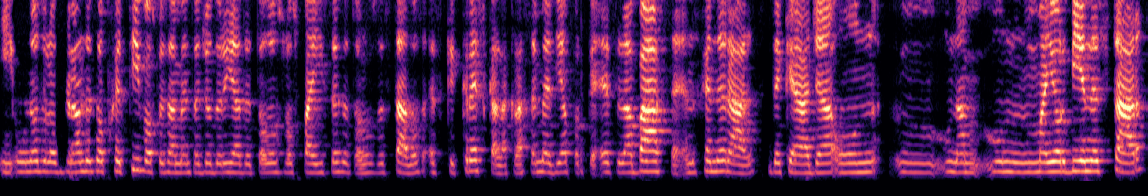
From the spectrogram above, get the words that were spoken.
y uno de los grandes objetivos, precisamente yo diría, de todos los países, de todos los estados, es que crezca la clase media porque es la base en general de que haya un, un mayor bienestar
